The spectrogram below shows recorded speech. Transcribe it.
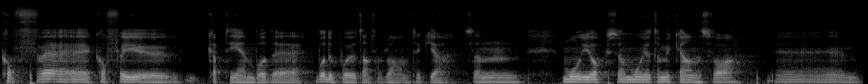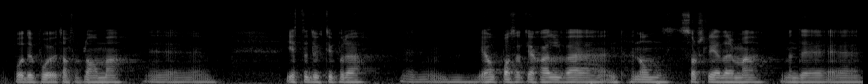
Koffe, Koffe är ju kapten både, både på och utanför plan tycker jag. Sen Mojo också. Mojo tar mycket ansvar. Eh, både på och utanför plan med. Eh, jätteduktig på det. Jag hoppas att jag själv är någon sorts ledare med. Men det,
